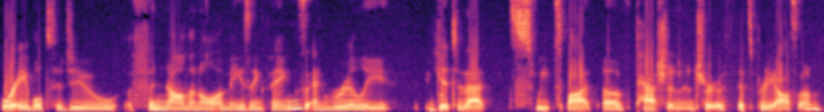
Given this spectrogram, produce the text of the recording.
we're able to do phenomenal, amazing things and really get to that sweet spot of passion and truth. It's pretty awesome.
